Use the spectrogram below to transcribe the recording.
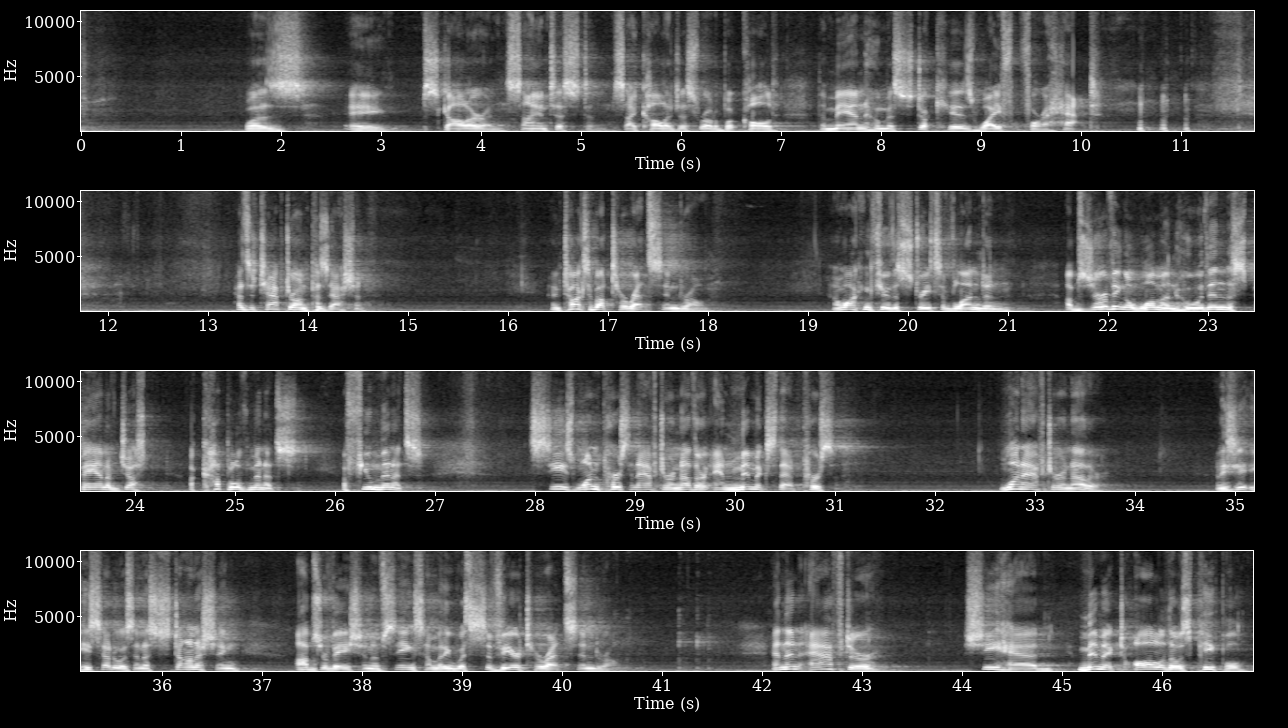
was a scholar and scientist and psychologist, wrote a book called The Man Who Mistook His Wife for a Hat. Has a chapter on possession. And talks about Tourette's syndrome. I'm walking through the streets of London, observing a woman who, within the span of just a couple of minutes, a few minutes, sees one person after another and mimics that person. One after another. And he, he said it was an astonishing observation of seeing somebody with severe Tourette syndrome. And then after she had mimicked all of those people,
